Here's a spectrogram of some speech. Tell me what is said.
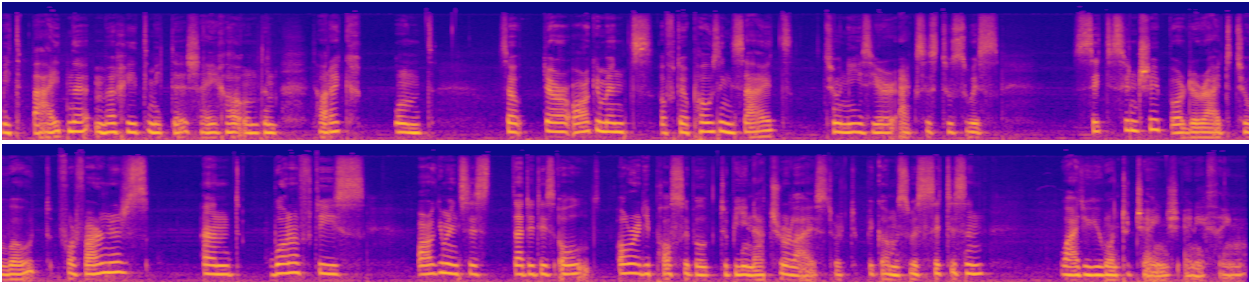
mit beiden machen, mit der Sheikha und dem Tarek. Und so, there are arguments of the opposing side to an easier access to Swiss citizenship or the right to vote for foreigners. And one of these arguments is that it is all already possible to be naturalized or to become a Swiss citizen, why do you want to change anything?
